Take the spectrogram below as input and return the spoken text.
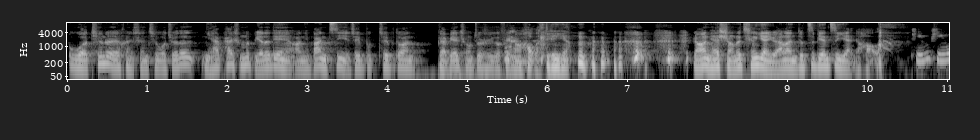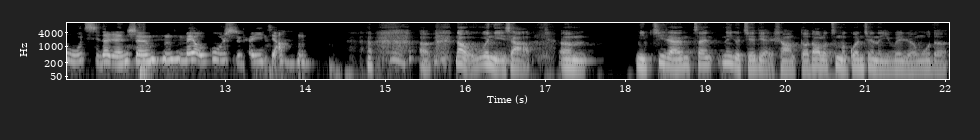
我听着也很神奇，我觉得你还拍什么别的电影啊？你把你自己这部这部段改编成就是一个非常好的电影，然后你还省着请演员了，你就自编自演就好了。平平无奇的人生，没有故事可以讲。呃，那我问你一下，嗯，你既然在那个节点上得到了这么关键的一位人物的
